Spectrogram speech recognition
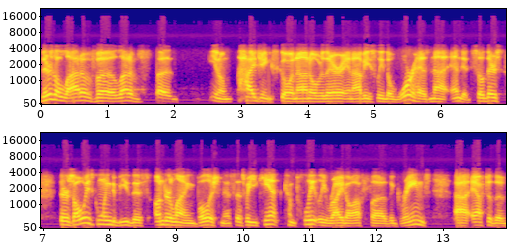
there's a lot of a uh, lot of you know hijinks going on over there, and obviously the war has not ended. So there's there's always going to be this underlying bullishness. That's why you can't completely write off the grains after the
